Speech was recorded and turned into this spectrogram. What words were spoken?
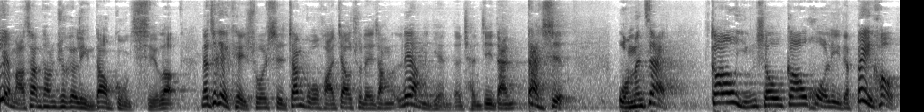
月马上他们就可以领到股息了。那这个也可以说是张国华交出了一张亮眼的成绩单。但是我们在高营收、高获利的背后，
